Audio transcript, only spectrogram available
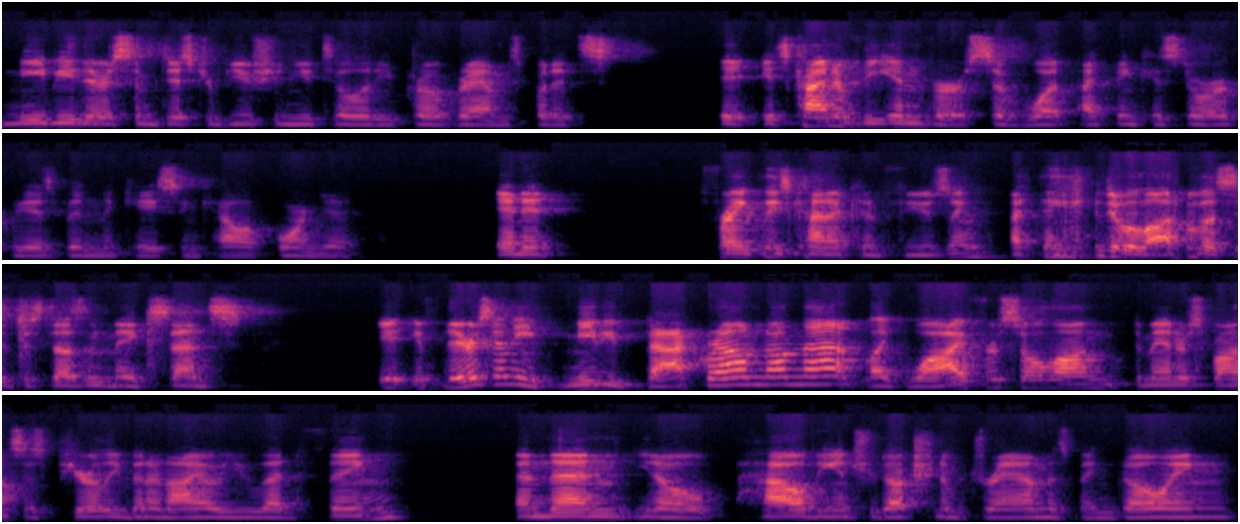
Maybe there's some distribution utility programs, but it's it, it's kind of the inverse of what I think historically has been the case in California. And it frankly is kind of confusing. I think to a lot of us, it just doesn't make sense. If there's any maybe background on that, like why for so long demand response has purely been an IOU led thing, and then you know how the introduction of DRAM has been going.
